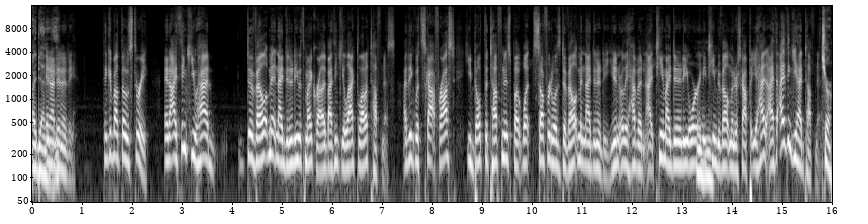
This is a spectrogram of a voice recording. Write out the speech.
identity, and identity. Think about those three. And I think you had development and identity with Mike Riley, but I think he lacked a lot of toughness. I think with Scott Frost, he built the toughness, but what suffered was development and identity. You didn't really have a, team identity or mm-hmm. any team development or Scott, but you had. I, th- I think you had toughness. Sure.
